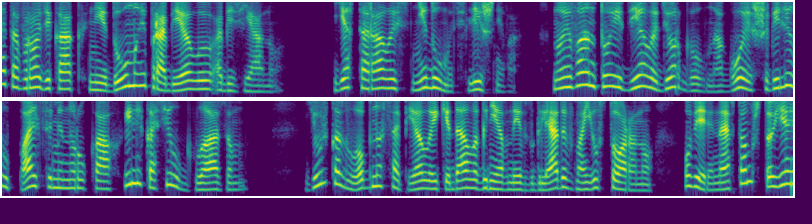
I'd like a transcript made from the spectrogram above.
Это вроде как «не думай про белую обезьяну». Я старалась не думать лишнего но Иван то и дело дергал ногой, шевелил пальцами на руках или косил глазом. Юлька злобно сопела и кидала гневные взгляды в мою сторону, уверенная в том, что я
